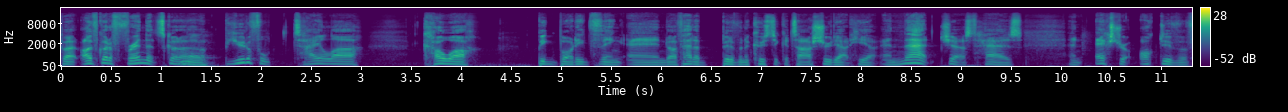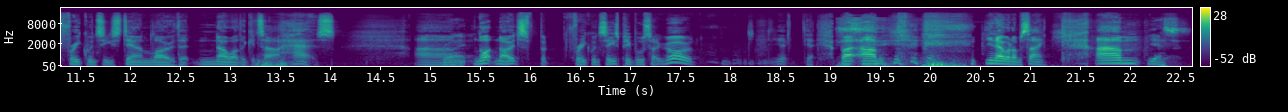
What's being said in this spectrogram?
but I've got a friend that's got a, No. a beautiful Taylor Koa big bodied thing and I've had a bit of an acoustic guitar shootout here and that just has an extra octave of frequencies down low that no other guitar has. Um, Right. Not notes, but frequencies. People say, "Oh, yeah, yeah," but um, you know what I'm saying. Um, Yes.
